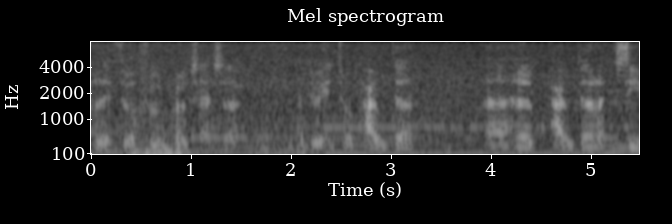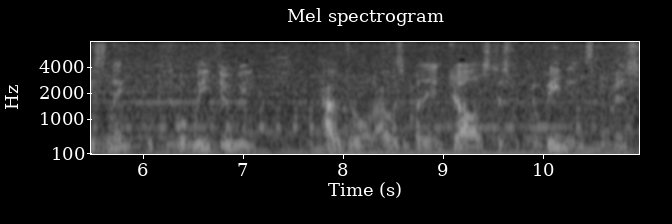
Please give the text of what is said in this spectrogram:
put it through a food processor and do it into a powder uh, herb powder like a seasoning which is what we do. We powder all ours and put it in jars just for convenience because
